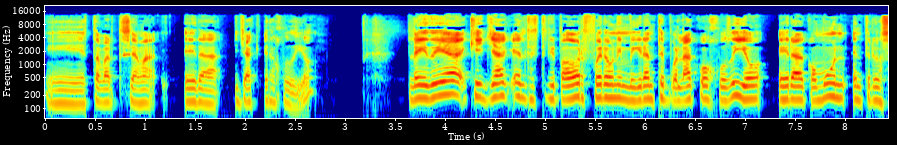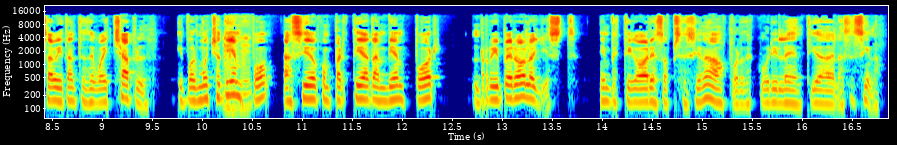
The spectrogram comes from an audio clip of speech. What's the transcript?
Y esta parte se llama era Jack era judío. La idea que Jack el destripador fuera un inmigrante polaco judío era común entre los habitantes de Whitechapel y por mucho tiempo ha sido compartida también por Ripperologists, investigadores obsesionados por descubrir la identidad del asesino.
